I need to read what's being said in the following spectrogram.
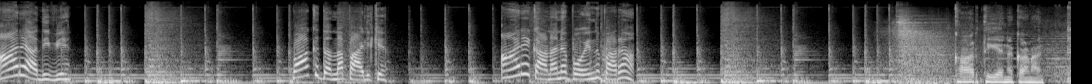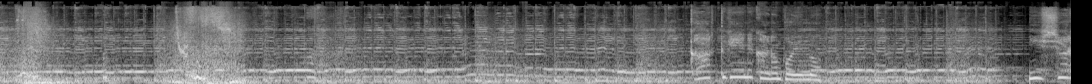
ആരാ ദിവ്യൻ വാക്ക് തന്ന പാലിക്ക്. ആരെ കാണാനാ പോയെന്ന് പറ. കാർത്തികേനെ കാണാൻ. കാർത്തികേനെ കാണാൻ പോയെന്നോ? ഈശ്വര.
